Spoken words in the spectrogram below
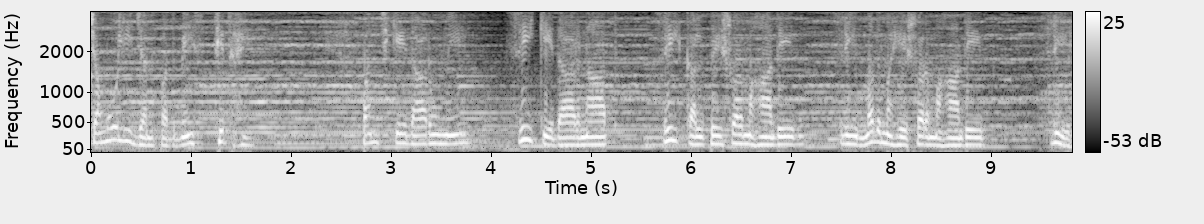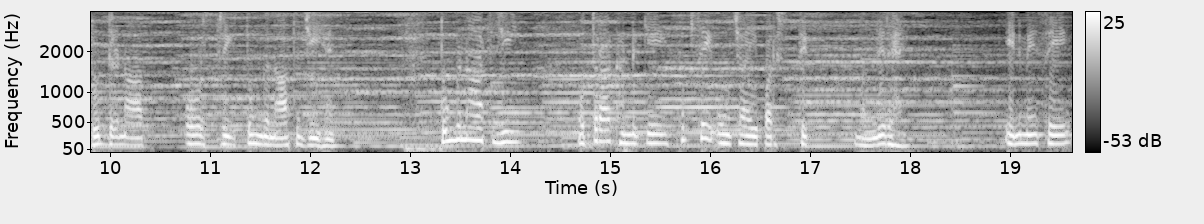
चमोली जनपद में स्थित हैं। पंच केदारों में श्री केदारनाथ, श्री कल्पेश्वर महादेव, श्री मदमहेश्वर महादेव, श्री रुद्रनाथ और श्री तुंगनाथ जी हैं। तुंगनाथ जी उत्तराखंड के सबसे ऊंचाई पर स्थित मंदिर हैं। इनमें से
